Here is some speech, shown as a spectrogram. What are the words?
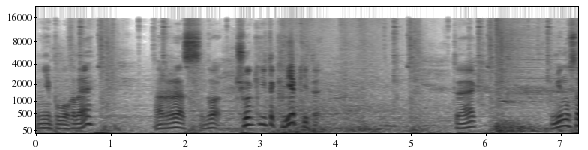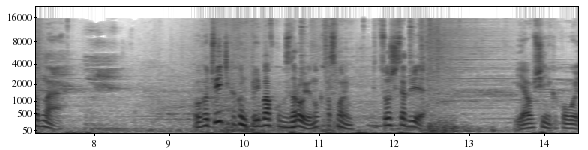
Неплохо, да? Раз, два. Чё какие-то крепкие-то? Так. Минус одна. Вы хоть видите какую-нибудь прибавку к здоровью? Ну-ка посмотрим. 562 Я вообще никакого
